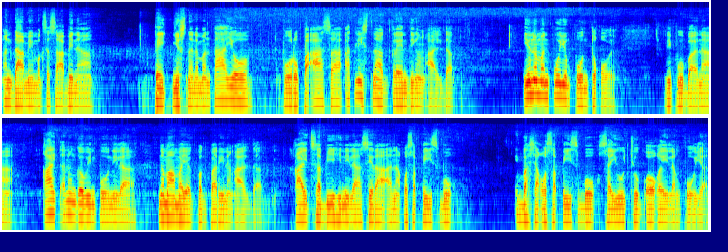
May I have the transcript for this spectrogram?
Ang daming magsasabi na fake news na naman tayo, puro paasa, at least nag-trending ang Aldab. Yun naman po yung punto ko eh. Di po ba na kahit anong gawin po nila, namamayagpag pa rin ang Aldab. Kahit sabihin nila siraan ako sa Facebook, ibash ako sa Facebook, sa YouTube, okay lang po yan.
